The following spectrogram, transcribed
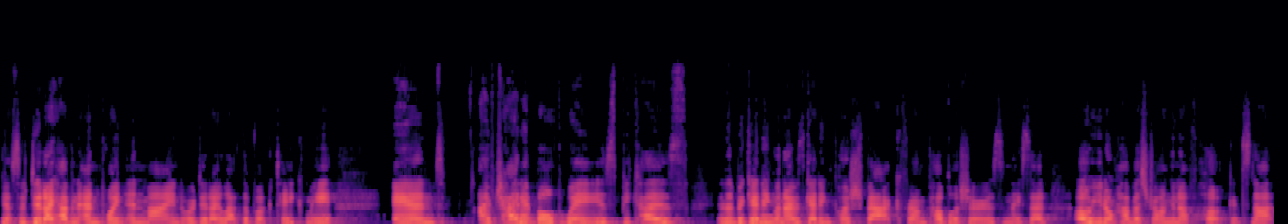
yeah, so did I have an endpoint in mind, or did I let the book take me? And I've tried it both ways because in the beginning, when I was getting pushback from publishers, and they said, "Oh, you don't have a strong enough hook. It's not."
